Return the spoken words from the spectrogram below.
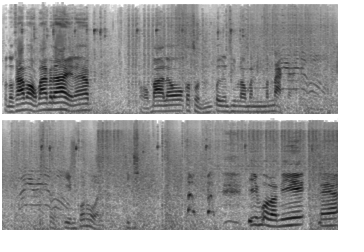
ฝั่งตรงข้ามออกบ้านไม่ได้นะครับ ออกบ้านแล้วกระสุนปืนทีมเรามันมันหนักอะโอ้โหทีมโคตรโหดเลยจริงๆทีมโหดแบบนี้นะฮะ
